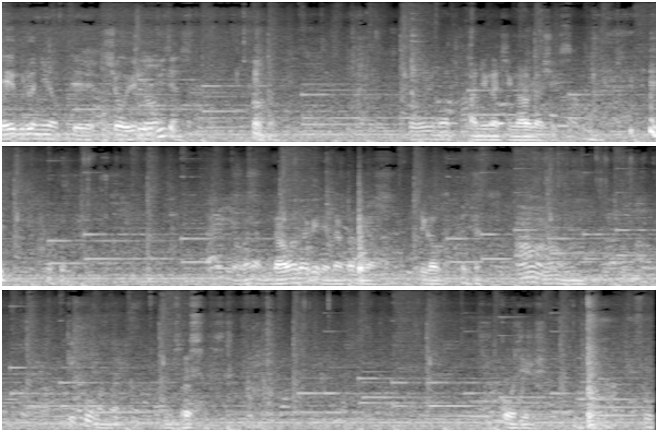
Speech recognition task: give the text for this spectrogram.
テーブルによって醤油の。醤油の感じが違うらしいです。側だけで中身が違う。ああ。結構なんだ。そうそうそう。麹印。い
